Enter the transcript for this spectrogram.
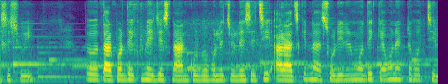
এসে শুই। তো তারপর দেখুন, এই যে স্নান করব বলে চলে এসেছি। আর আজকে না শরীরের মধ্যে কেমন একটা হচ্ছিল,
